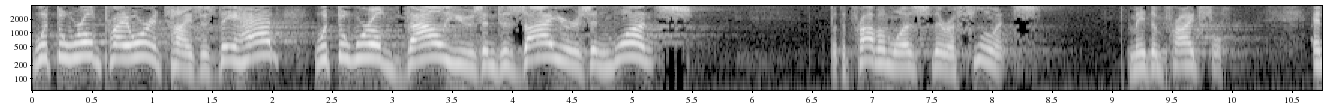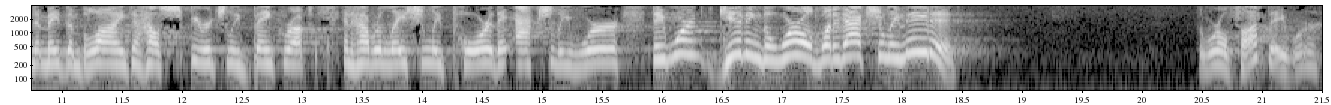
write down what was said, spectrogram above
what the world prioritizes. They had what the world values and desires and wants. But the problem was their affluence made them prideful. And it made them blind to how spiritually bankrupt and how relationally poor they actually were. They weren't giving the world what it actually needed. The world thought they were.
